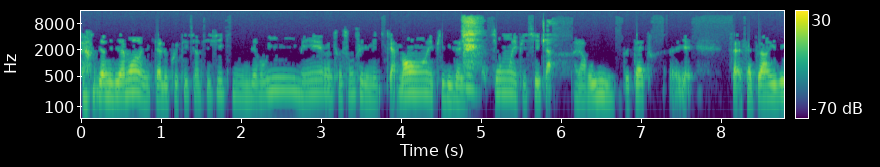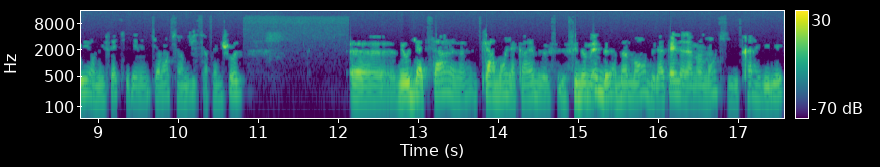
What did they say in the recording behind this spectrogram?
bien évidemment, il y a le côté scientifique qui nous dit oui, mais de toute façon, c'est les médicaments, et puis les agitations, et puis et là. Alors oui, peut-être. ça, ça, peut arriver, en effet, qu'il y ait des médicaments qui induisent certaines choses. Mais au-delà de ça, clairement, il y a quand même le, phénomène de la maman, de l'appel de la maman qui est très régulier.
